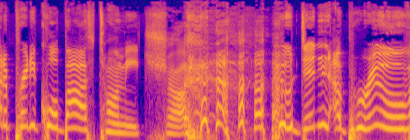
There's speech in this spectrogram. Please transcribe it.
had a pretty cool boss, Tommy Chuck, who didn't approve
